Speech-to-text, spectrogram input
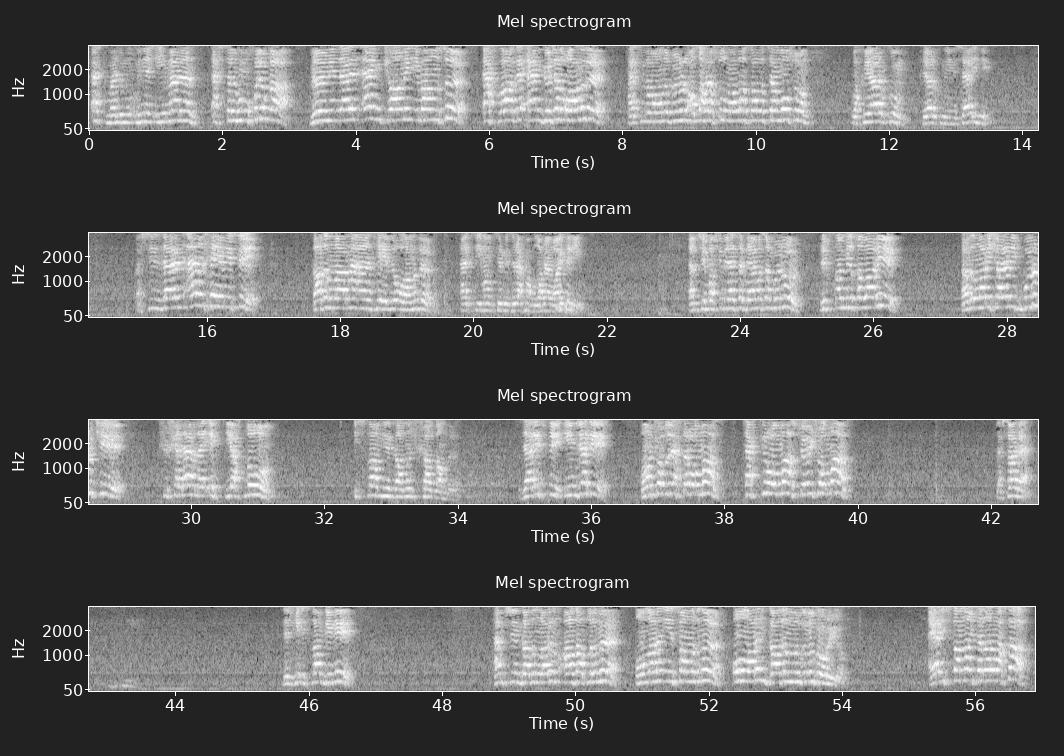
Əkməli müminin imanən əhsənuhum xuluqa. Möminlərin ən kamil imanlısı, əxlaqı ən gözəl olanıdır. Hədisin davamında buyurur, Allah Resulü Allah sallallahu aleyhi olsun. Və xiyarukum, xiyarukum nisaihim. Və sizlərin ən xeyirlisi, qadınlarına ən xeyirli olanıdır. Hədisi İmam Tirmizi rəhməhullah rəvayət edeyim. Həmçin başqa bir hədisdə Peyğəmbər buyurur, Rifqan bil xavarir. Qadınlar işarə edir buyurur ki, şüşələrlə ehtiyatlı olun. İslam dini qadın şüşə adlandırır. Zərifdir, incədir. Ona koblu rəftar olmaz, təhqir olmaz, söyüş olmaz. Və s. Necə ki, İslam dini həmçinin qadınların azadlığını, onların insanlığını, onların qadınlığını qoruyur. Əgər İslamdan kənara baxsaq,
